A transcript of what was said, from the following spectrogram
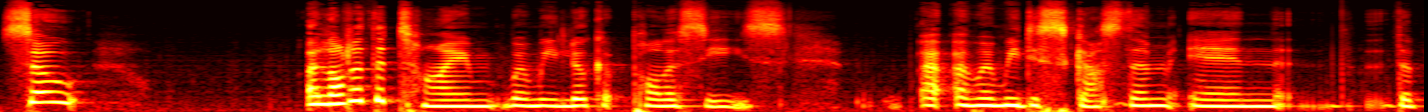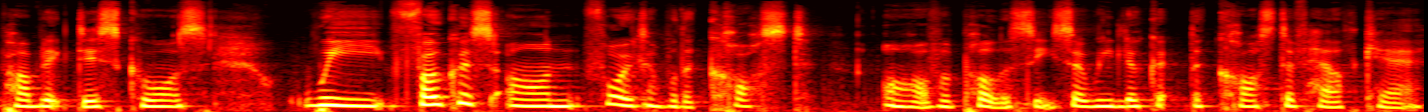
So, a lot of the time when we look at policies uh, and when we discuss them in the public discourse, we focus on, for example, the cost of a policy. So we look at the cost of healthcare.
